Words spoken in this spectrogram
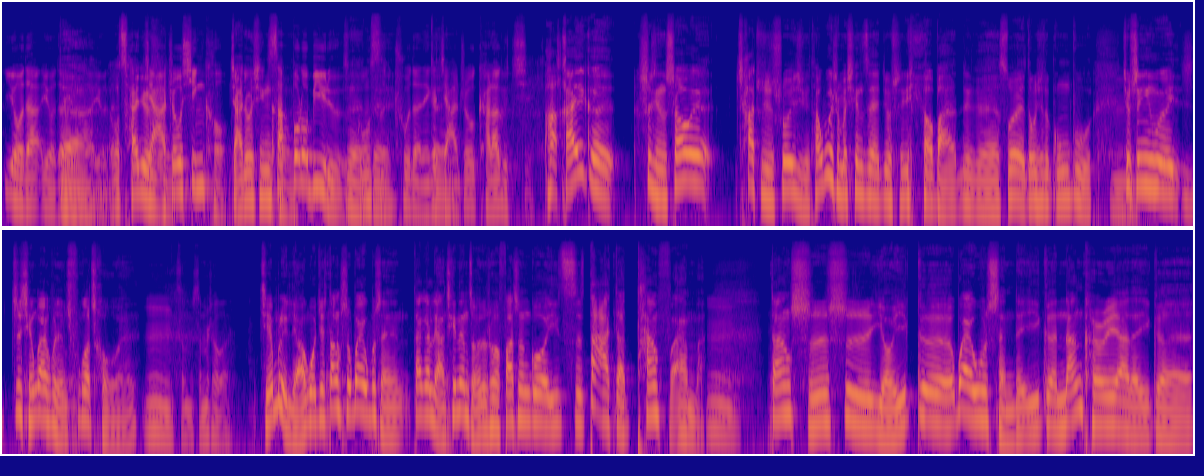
有的有的有的有的，我猜就是甲州新口，甲州新口？萨波罗比鲁对公司出的那个对甲州卡拉古奇，还还有一个事情稍微插出去说一句，他为什么现在就是要把那个所有东西都公布？就是因为之前外务省出过丑闻，嗯，什么什么丑闻？节目里聊过，就当时外务省大概两千年左右的时候发生过一次大的贪腐案嘛。嗯当时是有一个外务省的一个 non Korea 的一个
